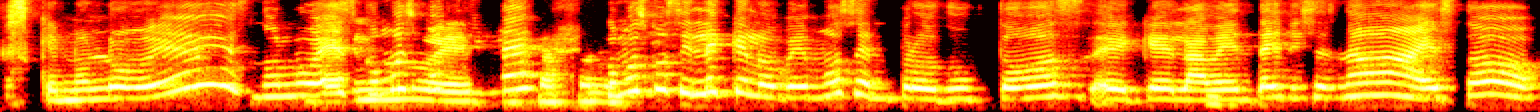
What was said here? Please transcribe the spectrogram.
es que no lo es, no lo es. ¿Cómo, es, posible, ¿cómo es posible que lo vemos en productos eh, que la venta y dices, no, esto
